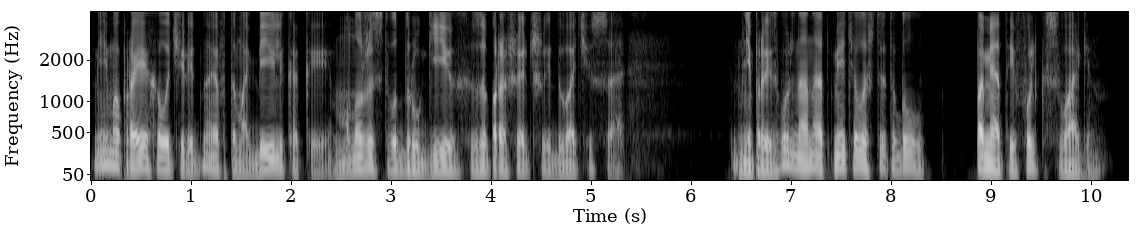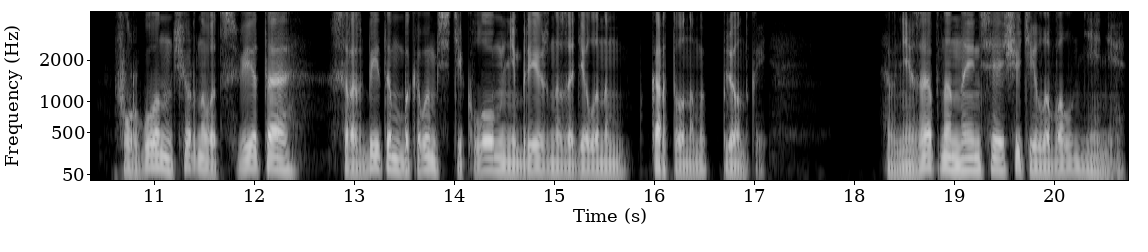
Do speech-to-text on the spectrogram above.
Мимо проехал очередной автомобиль, как и множество других за прошедшие два часа. Непроизвольно она отметила, что это был помятый Volkswagen. Фургон черного цвета с разбитым боковым стеклом, небрежно заделанным картоном и пленкой. Внезапно Нэнси ощутила волнение.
